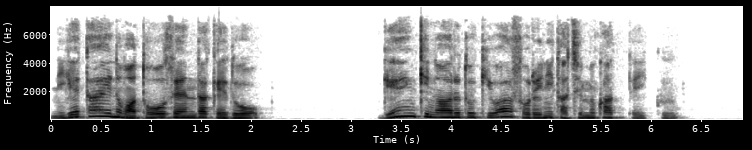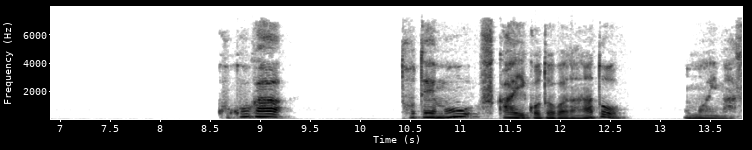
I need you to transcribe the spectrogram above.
逃げたいのは当然だけど、元気のある時はそれに立ち向かっていく。ここがとても深い言葉だなと思います。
